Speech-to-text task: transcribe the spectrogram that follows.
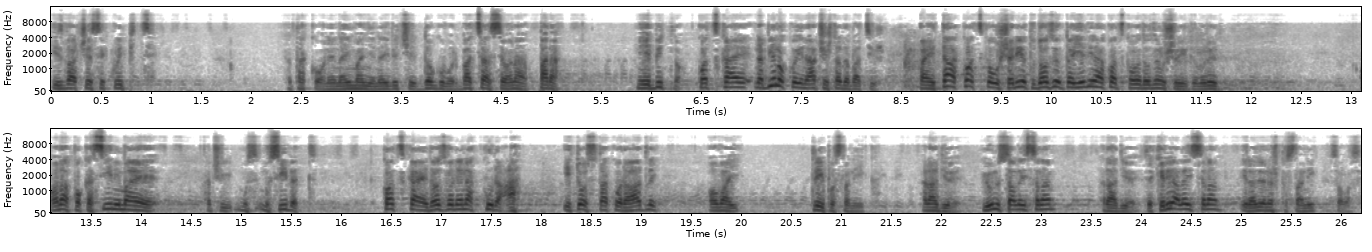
Izvlače se klipice. Ja tako, one najmanje, najveći dogovor. Baca se ona para. Nije bitno. Kocka je na bilo koji način šta da baciš. Pa je ta kocka u šarijetu dozvoljena, to je jedina kocka koja je dozvoljena u šarijetu. Ona po kasinima je, znači, musibet. Kocka je dozvoljena kura. I to su tako radili ovaj tri poslanika. Radio je Yunus a.s. Radio je Zekerija a.s. i radio je naš poslanik s.a.s.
